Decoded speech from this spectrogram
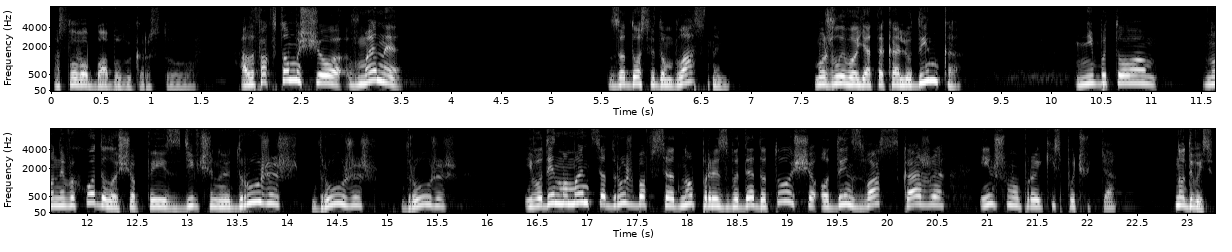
а слово баба використовував. Але факт в тому, що в мене за досвідом власним, можливо, я така людинка, нібито ну, не виходило, щоб ти з дівчиною дружиш, дружиш, дружиш. І в один момент ця дружба все одно призведе до того, що один з вас скаже іншому про якісь почуття. Ну, дивись,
